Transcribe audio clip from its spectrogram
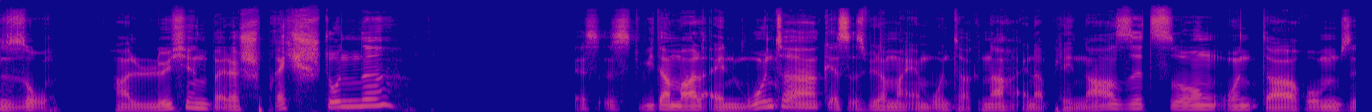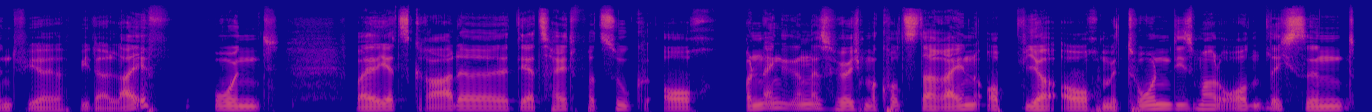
So, Hallöchen bei der Sprechstunde. Es ist wieder mal ein Montag. Es ist wieder mal ein Montag nach einer Plenarsitzung und darum sind wir wieder live. Und weil jetzt gerade der Zeitverzug auch online gegangen ist, höre ich mal kurz da rein, ob wir auch mit Ton diesmal ordentlich sind.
